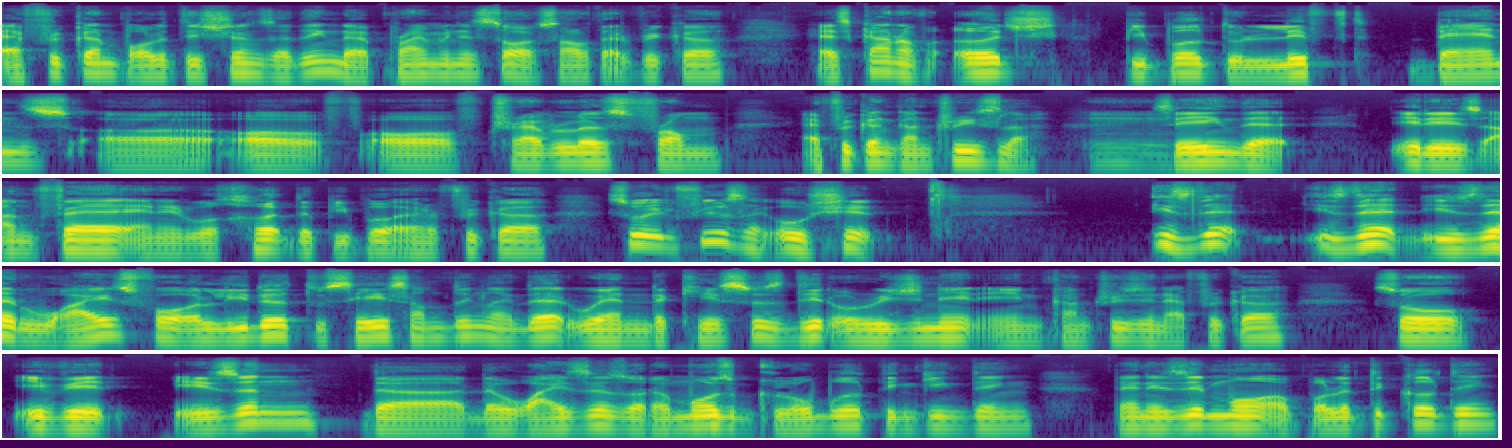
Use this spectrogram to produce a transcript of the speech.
African politicians, I think the Prime Minister of South Africa has kind of urged people to lift bans uh, of of travelers from African countries, lah, saying that it is unfair and it will hurt the people of Africa. So it feels like, oh shit, is that is that is that wise for a leader to say something like that when the cases did originate in countries in Africa? So if it isn't the the wisest or the most global thinking thing, then is it more a political thing?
